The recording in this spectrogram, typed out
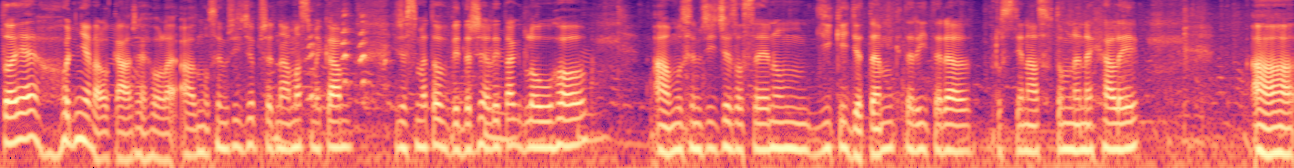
to je hodně velká řehole a musím říct, že před náma smekám, že jsme to vydrželi tak dlouho a musím říct, že zase jenom díky dětem, který teda prostě nás v tom nenechali. A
